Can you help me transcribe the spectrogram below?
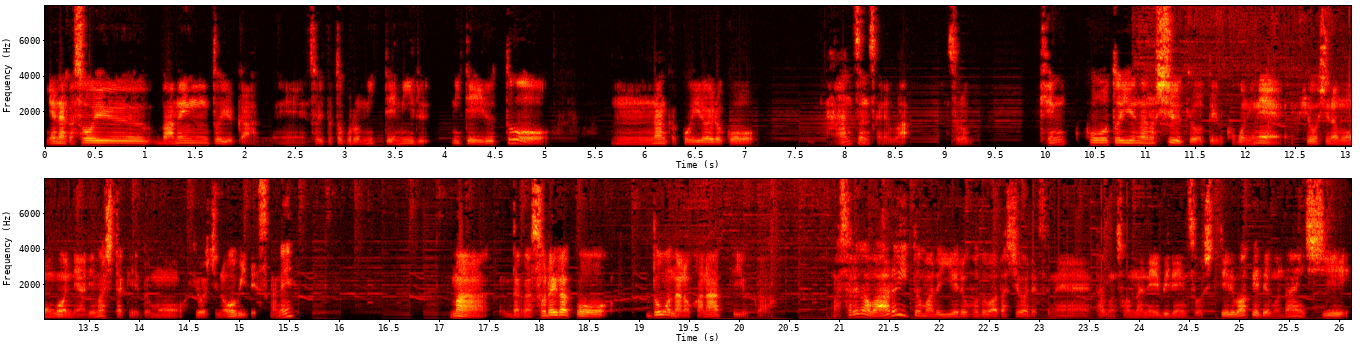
いや、なんかそういう場面というか、えー、そういったところを見てみる、見ていると、うん、なんかこういろいろこう、なんつうんですかね、わ、その、健康という名の宗教という、ここにね、表紙の文言にありましたけれども、表紙の帯ですかね。まあ、だからそれがこう、どうなのかなっていうか、まあそれが悪いとまで言えるほど私はですね、多分そんなにエビデンスを知っているわけでもないし、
